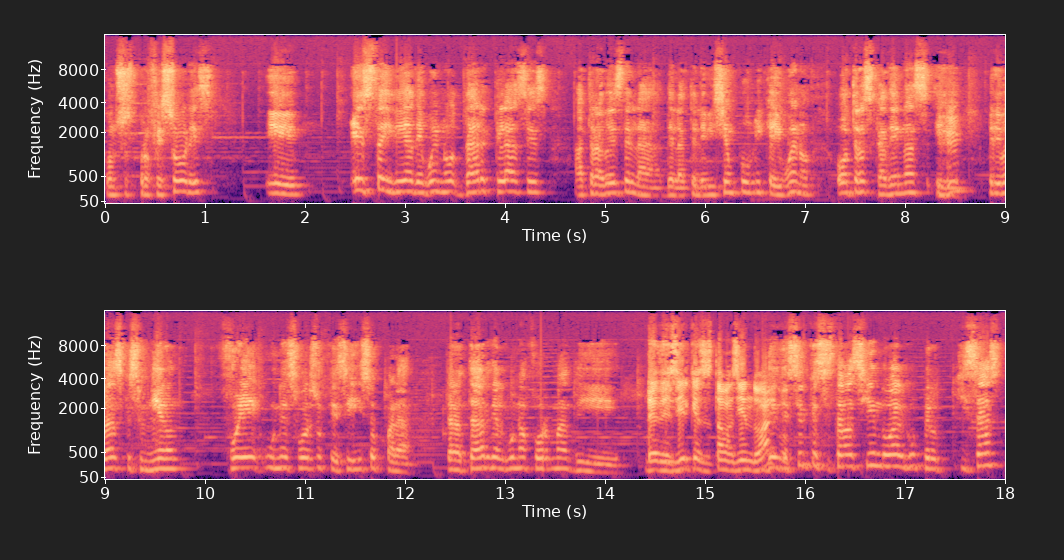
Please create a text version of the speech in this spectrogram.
con sus profesores. Eh, esta idea de, bueno, dar clases a través de la, de la televisión pública y, bueno, otras cadenas eh, privadas que se unieron, fue un esfuerzo que se hizo para tratar de alguna forma de... De decir que se estaba haciendo algo. De decir que se estaba haciendo algo, pero quizás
